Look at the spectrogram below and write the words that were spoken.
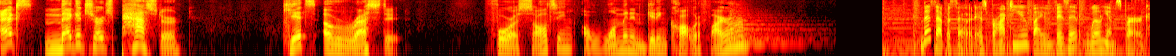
Ex megachurch pastor gets arrested for assaulting a woman and getting caught with a firearm? This episode is brought to you by Visit Williamsburg.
